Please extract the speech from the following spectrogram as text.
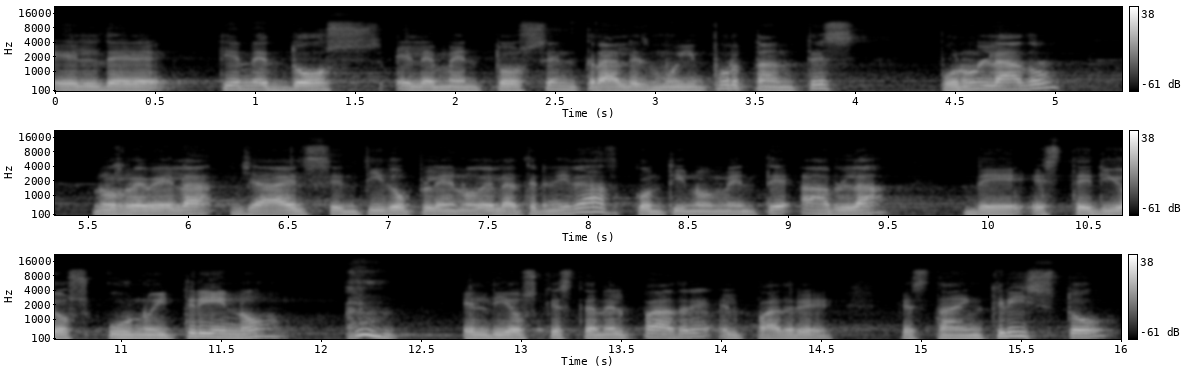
el de, tiene dos elementos centrales muy importantes. Por un lado, nos revela ya el sentido pleno de la Trinidad. Continuamente habla de este Dios uno y trino, el Dios que está en el Padre, el Padre que está en Cristo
